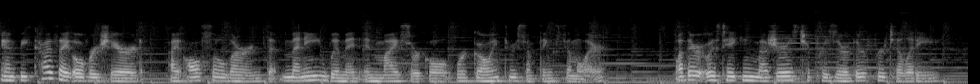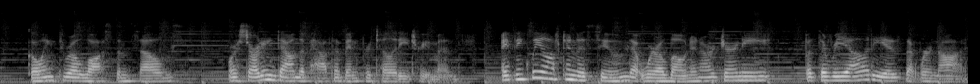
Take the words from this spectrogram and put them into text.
And because I overshared, I also learned that many women in my circle were going through something similar. Whether it was taking measures to preserve their fertility, going through a loss themselves, or starting down the path of infertility treatments. I think we often assume that we're alone in our journey, but the reality is that we're not.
